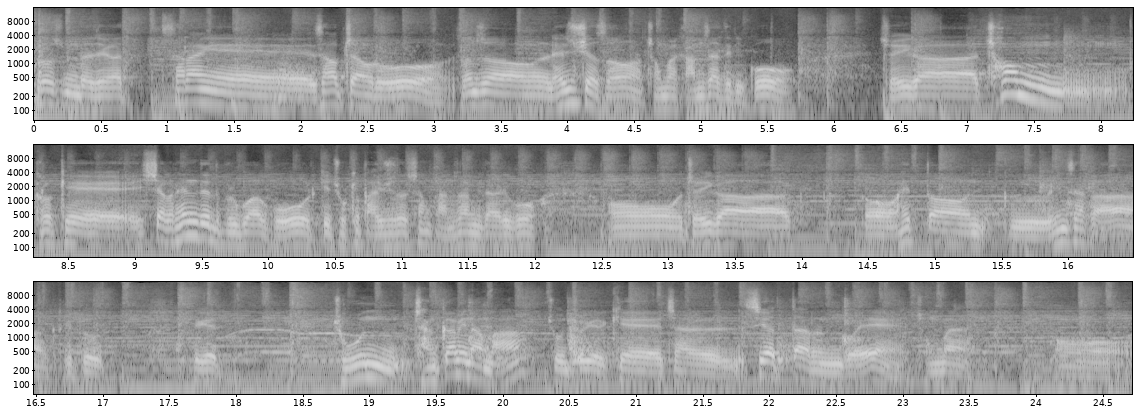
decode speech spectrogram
그렇습니다. 제가 사랑의 사업장으로 선정을 해주셔서 정말 감사드리고 저희가 처음 그렇게 시작을 했는데도 불구하고 이렇게 좋게 봐주셔서 참 감사합니다. 그리고 어 저희가 어 했던 그 행사가 그래도 되게 좋은 잠깐이나마 좋은 쪽에 이렇게 잘 쓰였다는 거에 정말 어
